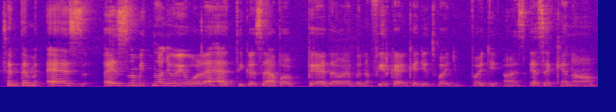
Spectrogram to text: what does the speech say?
szerintem ez, ez amit nagyon jól lehet igazából például ebben a firkáink együtt, vagy, vagy az, ezeken a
